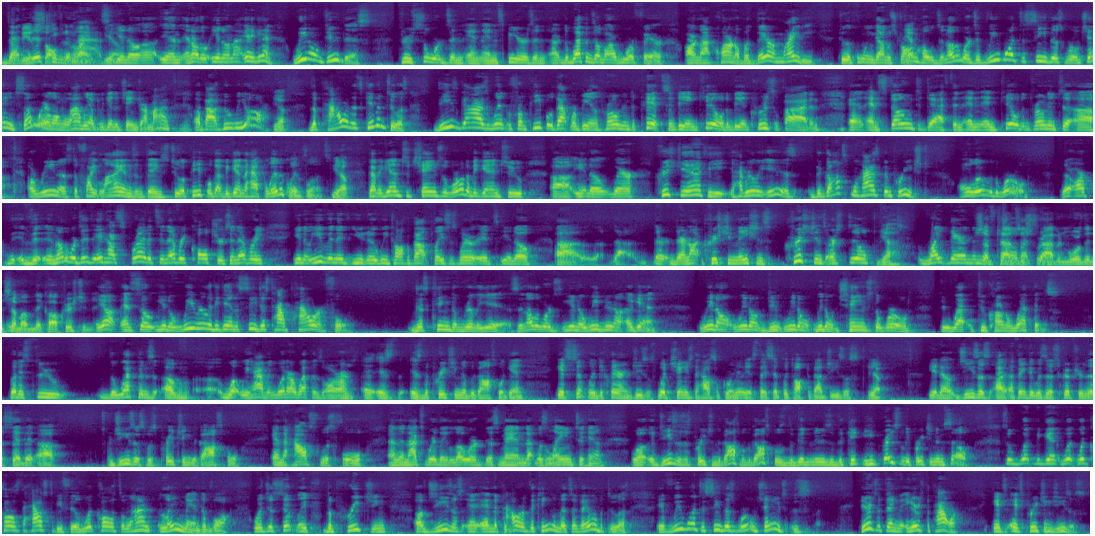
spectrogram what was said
that this kingdom has. Yeah. You know, uh, and, and other, you know, and again, we don't do this through swords and, and, and spears and uh, the weapons of our warfare are not carnal, but they are mighty to the pulling down of strongholds. In other words, if we want to see this world change, somewhere along the line we have to begin to change our mind about who we are. Yeah. The power that's given to us. These guys went from people that were being thrown into pits and being killed and being crucified and, and, and stoned to death and, and, and killed and thrown into uh, arenas to fight lions and things to a people that began to have political influence. Yeah. That began to change the world and began to, uh, you know, where Christianity really is, the gospel has been preached all over the world. There are, in other words, it, it, has spread. It's in every culture. It's in every, you know, even if, you know, we talk about places where it's, you know, uh, they're, they're not Christian nations. Christians are still yeah. right there in the midst Sometimes it's thriving more than some of them they call Christian. Yeah. And so, you know, we really begin to see just how powerful this kingdom really is. In other words, you know, we do not, again, we don't we don't do we don't we don't change the world through we- through carnal weapons, but it's through the weapons of uh, what we have and what our weapons are is is the preaching of the gospel again. It's simply declaring Jesus. What changed the house of Cornelius? They simply talked about Jesus. Yep. You know, Jesus. I, I think it was a scripture that said that uh, Jesus was preaching the gospel, and the house was full, and then that's where they lowered this man that was lame to him well, if Jesus is preaching the gospel, the gospel is the good news of the king. He's basically preaching himself. So what began? What what caused the house to be filled? What caused the lame, lame man to walk? Was just simply the preaching of Jesus and, and, the power of the kingdom that's available to us. If we want to see this world change, here's the thing. That here's the power. It's it's preaching Jesus.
